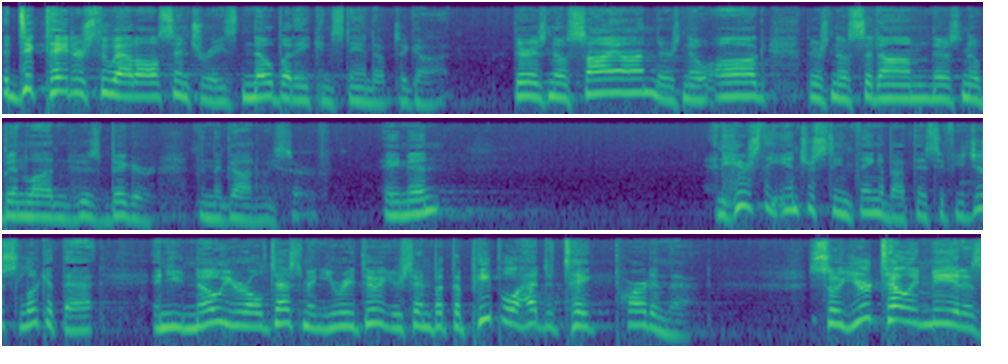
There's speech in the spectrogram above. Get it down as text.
Dictators throughout all centuries, nobody can stand up to God. There is no Sihon, there's no Og, there's no Saddam, there's no bin Laden who's bigger than the God we serve. Amen? And here's the interesting thing about this. If you just look at that and you know your Old Testament, you read through it, you're saying, but the people had to take part in that. So you're telling me it is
